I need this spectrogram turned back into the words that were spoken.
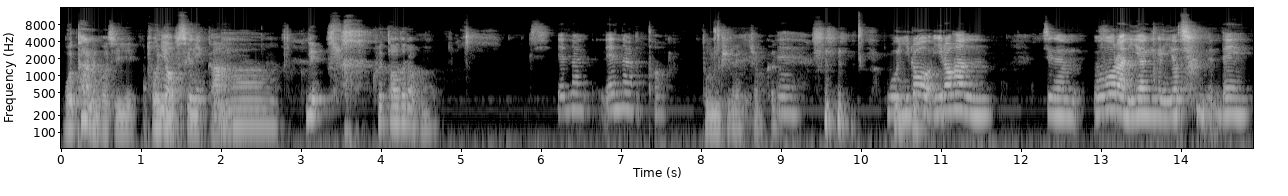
못 하는 거지. 돈이, 돈이 없으니까. 없으니까. 아, 근데 그렇다 하더라고요. 옛날 옛날부터 돈이 필요했죠. 그- 네. 뭐 이러 이러한 지금 우울한 이야기가 이어지고 있는데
